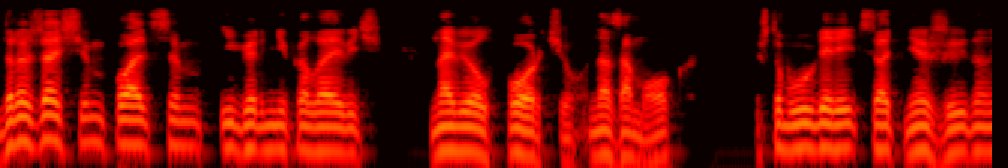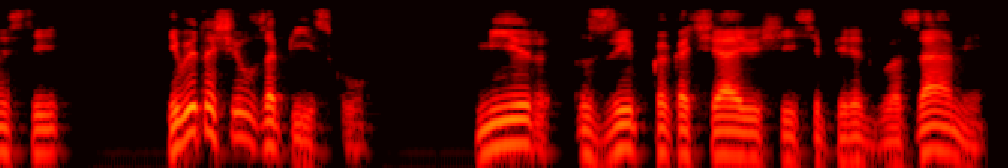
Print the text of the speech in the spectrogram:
Дрожащим пальцем Игорь Николаевич навел порчу на замок, чтобы уберечься от неожиданностей, и вытащил записку. Мир, зыбко качающийся перед глазами,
